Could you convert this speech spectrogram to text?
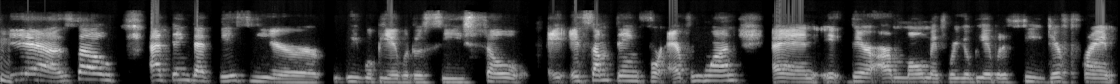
yeah. So I think that this year we will be able to see so it's something for everyone. And it, there are moments where you'll be able to see different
